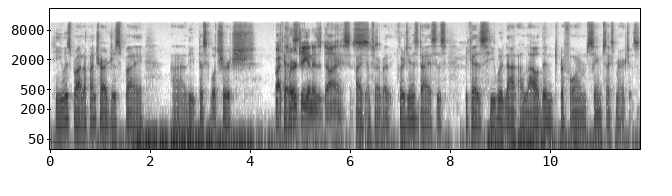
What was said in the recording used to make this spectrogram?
He was brought up on charges by uh, the Episcopal Church. By clergy in his diocese. By, I'm sorry, by the clergy in his diocese because he would not allow them to perform same sex marriages.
